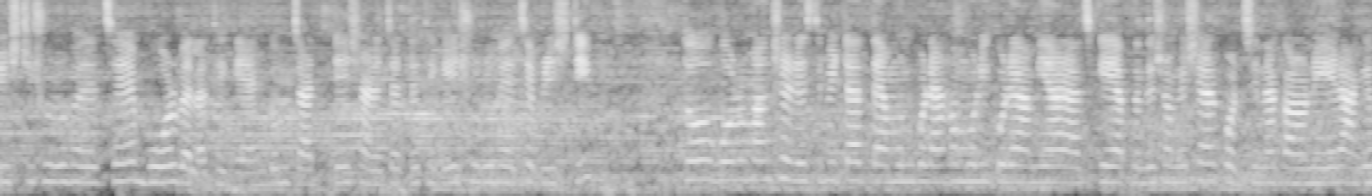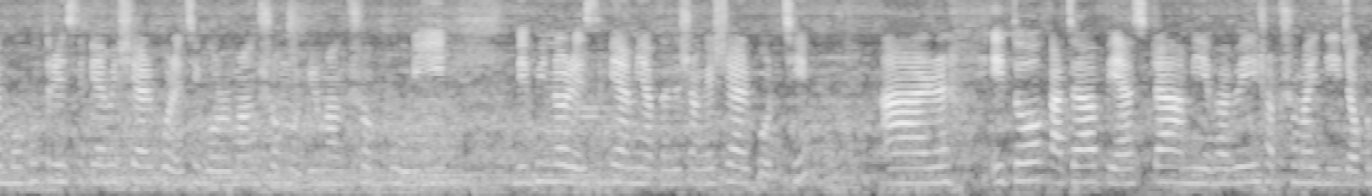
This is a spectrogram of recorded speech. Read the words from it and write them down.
বৃষ্টি শুরু হয়েছে, ভোরবেলা থেকে, একদম চারটে, সাড়ে চারটে থেকেই শুরু হয়েছে বৃষ্টি। তো গরুর মাংসের রেসিপিটা তেমন করে আহামরি করে আমি আর আজকে আপনাদের সঙ্গে শেয়ার করছি না, কারণ এর আগে বহুত রেসিপি আমি শেয়ার করেছি, গরুর মাংস, মুরগির মাংস ভুড়ি বিভিন্ন রেসিপি আমি আপনাদের সঙ্গে শেয়ার করছি। আর এই তো কাঁচা পেঁয়াজটা আমি এভাবেই সবসময় দিই, যখন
